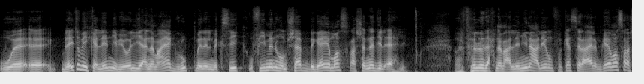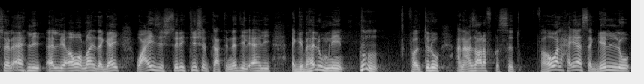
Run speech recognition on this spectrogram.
ولقيته بيكلمني بيقول لي أنا معايا group من المكسيك وفي منهم شاب جاي مصر عشان نادي الأهلي. قلت له ده إحنا معلمين عليهم في كأس العالم جاي مصر عشان الأهلي؟ قال لي آه والله ده جاي وعايز يشتري التيشيرت بتاعت النادي الأهلي أجيبها له منين؟ فقلت له أنا عايز أعرف قصته. فهو الحقيقة سجل له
